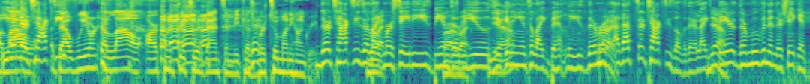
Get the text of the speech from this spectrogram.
allow. their taxis? That we don't allow our country to advance in because They're- we're too money hungry. Their taxis are like Right. Mercedes, BMWs. Right, right. You're Yeah. getting into like Bentleys. They're Right. uh, that's their taxis over there. Like Yeah. they're they're moving and they're shaking.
